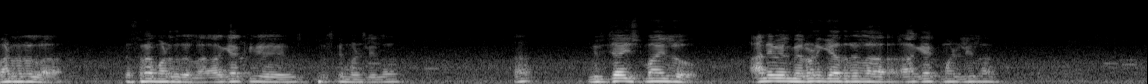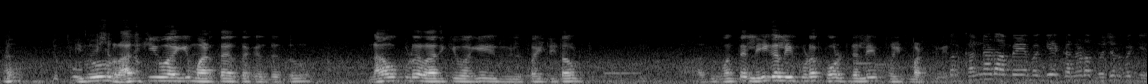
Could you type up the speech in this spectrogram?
ಮಾಡಿದ್ರಲ್ಲ, ದಸರಾ ಮಾಡಿದ್ರಲ್ಲ ಆಗ ಯಾಕೆ ಪ್ರಶ್ನೆ ಮಾಡಲಿಲ್ಲ? ಮಿರ್ಜಾ ಇಸ್ಮಾಯಿಲು ಆನೆ ಮೇಲೆ ಮೆರವಣಿಗೆ ಆದ್ರಲ್ಲ ಆಗ್ಯಾಕೆ ಮಾಡಲಿಲ್ಲ? ಇದು ರಾಜಕೀಯವಾಗಿ ಮಾಡ್ತಾ ಇರ್ತಕ್ಕಂಥದ್ದು. ನಾವು ಕೂಡ ರಾಜಕೀಯವಾಗಿ ಫೈಟ್ ಇಟ್ ಔಟ್ ಅದು ಮತ್ತೆ ಲೀಗಲಿ ಕೂಡ ಕೋರ್ಟ್ನಲ್ಲಿ ಫೈಟ್ ಮಾಡ್ತೀವಿ. ಸರ್ ಕನ್ನಡಾಂಬೆಯ ಬಗ್ಗೆ ಕನ್ನಡ ಧ್ವಜದ ಬಗ್ಗೆ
